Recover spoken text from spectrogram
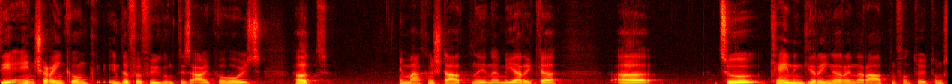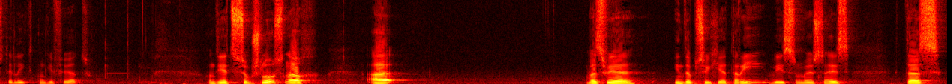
die Einschränkung in der Verfügung des Alkohols hat in manchen Staaten in Amerika äh, zu keinen geringeren Raten von Tötungsdelikten geführt. Und jetzt zum Schluss noch, äh, was wir in der Psychiatrie wissen müssen, ist, dass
